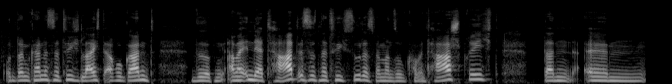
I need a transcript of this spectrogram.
Und dann kann es natürlich leicht arrogant wirken. Aber in der Tat ist es natürlich so, dass wenn man so einen Kommentar spricht, dann ähm,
